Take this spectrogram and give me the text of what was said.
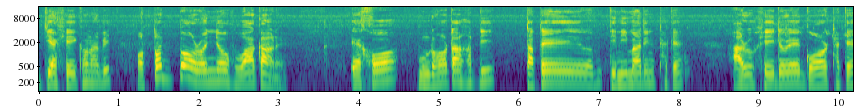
এতিয়া সেইখন হাবিত অটব্য অৰণ্য হোৱাৰ কাৰণে এশ পোন্ধৰটা হাতী তাতে তিনিমাহ দিন থাকে আৰু সেইদৰে গড় থাকে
